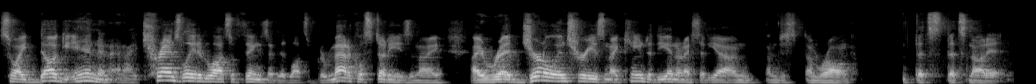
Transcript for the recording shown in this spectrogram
So I dug in and, and I translated lots of things. I did lots of grammatical studies and I, I read journal entries and I came to the end and I said, yeah, I'm, I'm just, I'm wrong. That's, that's not it.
